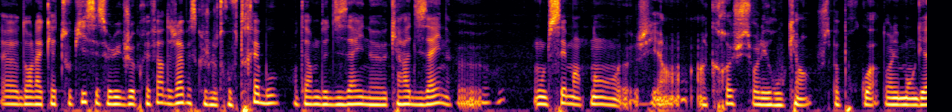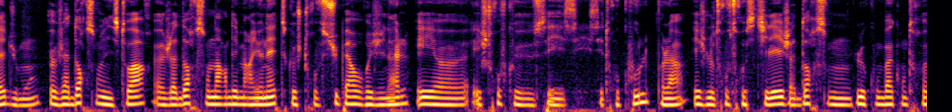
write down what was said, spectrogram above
dans la Katsuki, c'est celui que je préfère déjà parce que je le trouve très beau en termes de design, Kara design on le sait maintenant, euh, j'ai un, crush sur les rouquins, je sais pas pourquoi, dans les mangas du moins. Euh, j'adore son histoire, euh, j'adore son art des marionnettes que je trouve super original et, et je trouve que c'est trop cool, voilà. Et je le trouve trop stylé, j'adore son le combat contre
